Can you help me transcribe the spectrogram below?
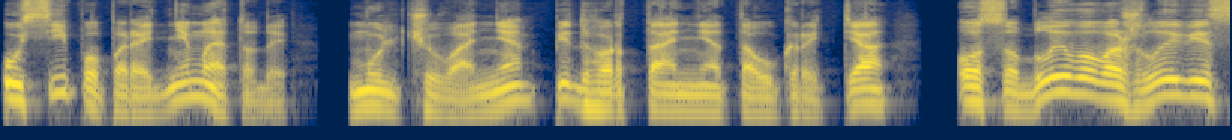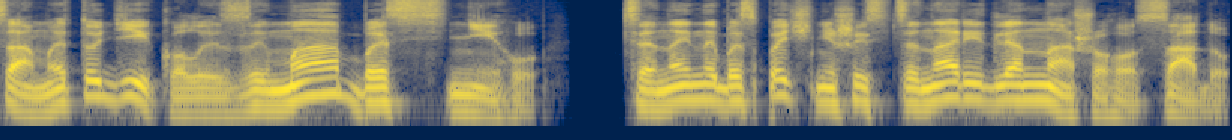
Усі попередні методи мульчування, підгортання та укриття особливо важливі саме тоді, коли зима без снігу. Це найнебезпечніший сценарій для нашого саду.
